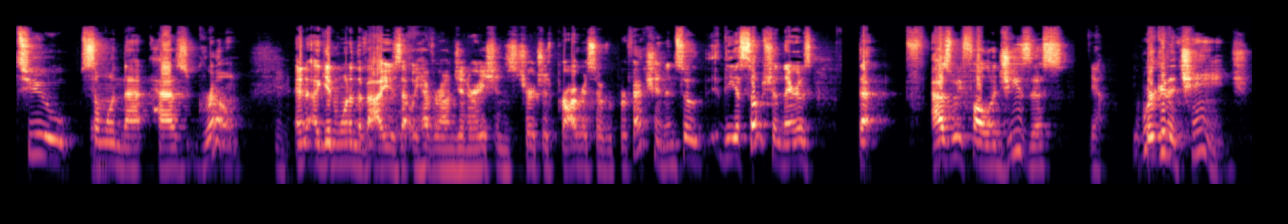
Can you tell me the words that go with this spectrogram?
to someone that has grown? Mm. And again, one of the values that we have around generations, church is progress over perfection. And so the assumption there is that as we follow Jesus, Yeah. we're going to change.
